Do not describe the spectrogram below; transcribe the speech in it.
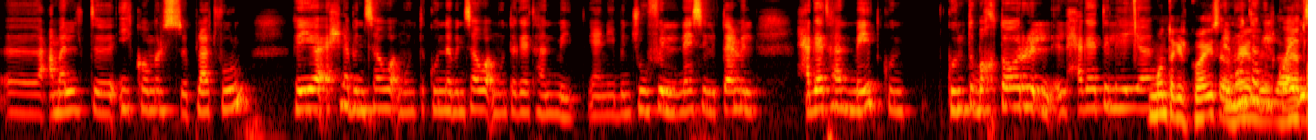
آه، عملت e-commerce platform هي إحنا بنسوق منت... كنا بنسوق منتجات handmade يعني بنشوف الناس اللي بتعمل حاجات handmade كنت كنت بختار ال- الحاجات اللي هي المنتج الكويس أو المنتج الكويس.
